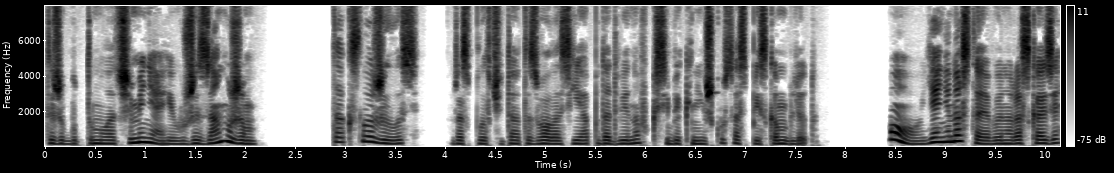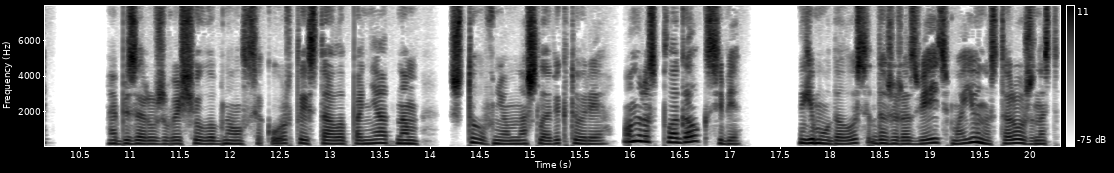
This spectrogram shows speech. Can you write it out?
«Ты же будто младше меня и уже замужем?» «Так сложилось», — расплывчато отозвалась я, пододвинув к себе книжку со списком блюд. «О, я не настаиваю на рассказе». Обезоруживающе улыбнулся Курт, и стало понятным — что в нем нашла Виктория? Он располагал к себе. Ему удалось даже развеять мою настороженность,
